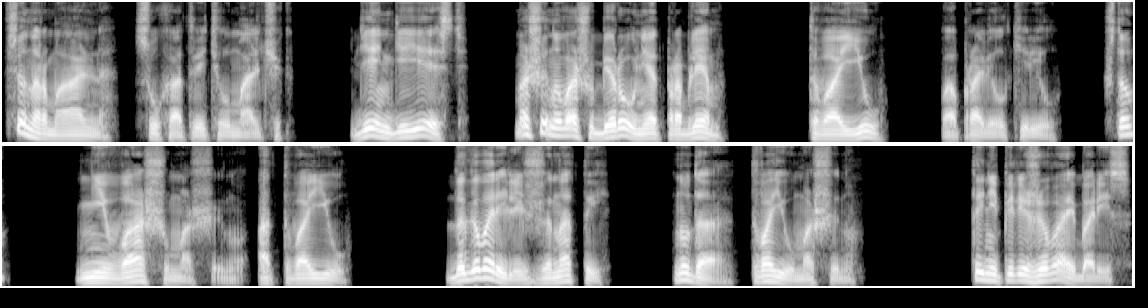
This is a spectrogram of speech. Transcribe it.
Все нормально, сухо ответил мальчик. Деньги есть. Машину вашу беру, нет проблем. Твою, поправил Кирилл. Что? Не вашу машину, а твою. Договорились же на «ты». Ну да, твою машину. Ты не переживай, Борис,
